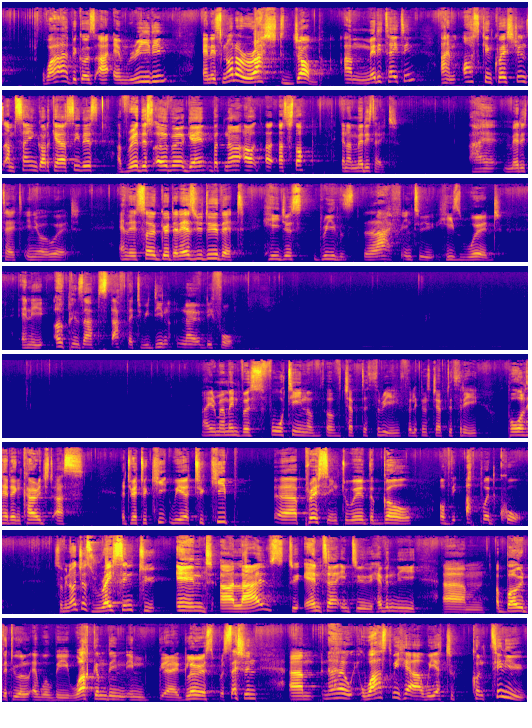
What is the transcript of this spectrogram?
Why? Because I am reading, and it's not a rushed job. I'm meditating, I'm asking questions, I'm saying, God, okay, I see this, I've read this over again, but now I, I, I stop and I meditate. I meditate in your word. And they're so good. And as you do that, he just breathes life into His Word and He opens up stuff that we didn't know before. I remember in verse 14 of, of chapter 3, Philippians chapter 3, Paul had encouraged us that we are to keep, we are to keep uh, pressing toward the goal of the upward call. So we're not just racing to end our lives, to enter into heavenly um, abode that will, uh, will be welcomed in, in uh, glorious procession. Um, no, whilst we're here, we are to continue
